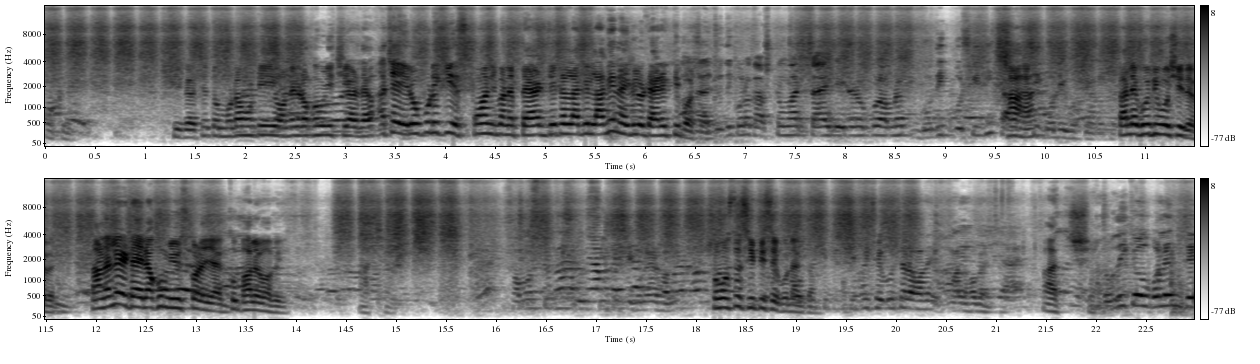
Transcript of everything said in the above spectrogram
ওকে। ঠিক আছে তো মোটামুটি অনেক রকমেরই চেয়ার দেখা আচ্ছা এর উপরে কি স্পঞ্জ মানে প্যাড যেটা লাগে লাগে না এগুলো ডাইরেক্টই বসে হ্যাঁ, যদি কোনো কাস্টমার চায় যে এটার উপর আমরা গদিক বসিয়ে দিই হ্যাঁ, তাহলে হ্যাঁ। গদি বসিয়ে তাহলে গদি বসিয়ে দেবেন তা নাহলে এটা এরকম ইউজ করা যায় খুব ভালোভাবে আচ্ছা। সমস্ত কিছু হবে। সমস্ত সিপি সেগুন একদম। সিপি সেগুন ছাড়া আমাদের মাল হবে আচ্ছা। যদি কেউ বলেন যে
